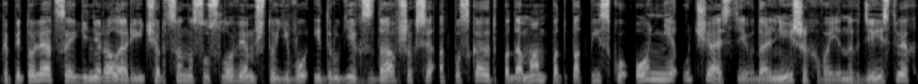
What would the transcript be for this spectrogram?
Капитуляция генерала Ричардсона с условием, что его и других сдавшихся отпускают по домам под подписку о неучастии в дальнейших военных действиях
